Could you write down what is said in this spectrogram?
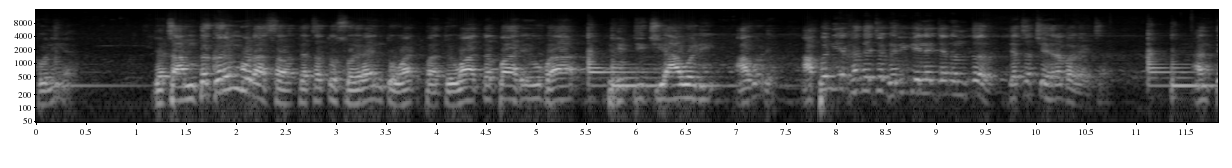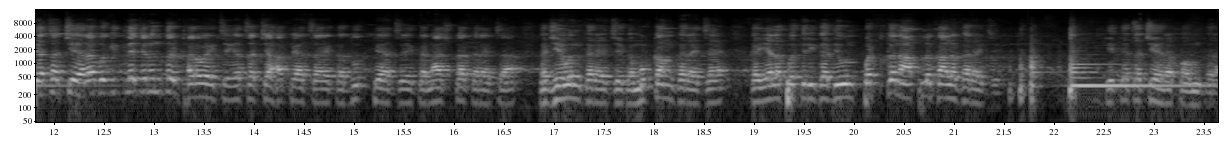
कोणी या? ज्याचा अंतकरण गोड असावा त्याचा तो सोयरायन तो वाट पाहतोय. वाट पाहे उभा भेटीची आवडी. आवड आहे. आपण एखाद्याच्या घरी गेल्याच्यानंतर त्याचा चेहरा बघायचा. आणि त्याचा चेहरा बघितल्याच्या नंतर ठरवायचं याचा चहा प्यायचा आहे का दूध प्यायचं आहे का नाश्ता करायचा का जेवण करायचंय का मुक्काम करायचा आहे का याला पत्रिका देऊन पटकन आपलं काल करायचंय हे त्याचा चेहरा पाहून करा.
